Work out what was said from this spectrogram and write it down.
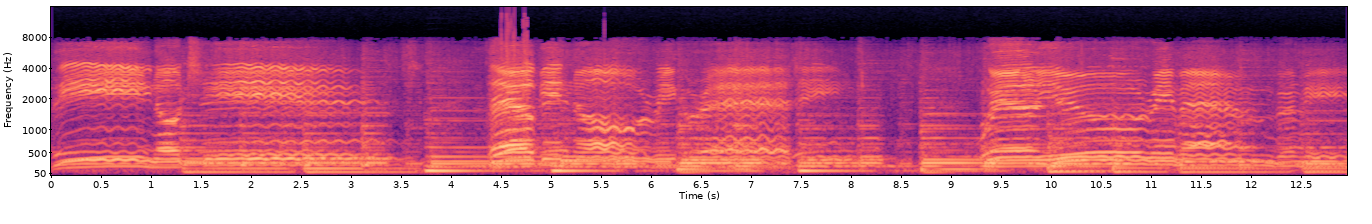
be no tears, there'll be no regretting. Will you remember me?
